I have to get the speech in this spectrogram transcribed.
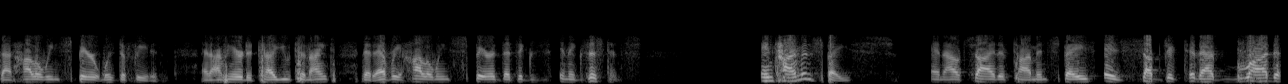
That Halloween spirit was defeated. And I'm here to tell you tonight that every Halloween spirit that's ex- in existence, in time and space, and outside of time and space, is subject to that blood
